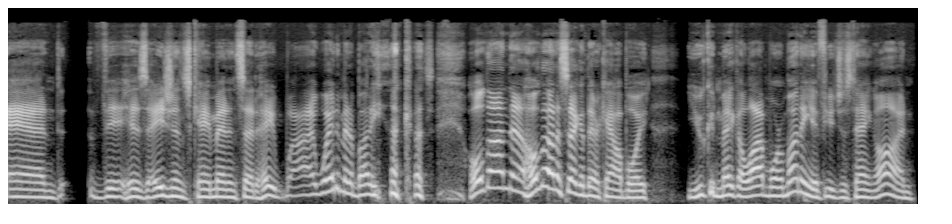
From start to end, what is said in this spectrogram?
and the, his agents came in and said, "Hey, wait a minute, buddy, because hold on, now, hold on a second, there, cowboy. You could make a lot more money if you just hang on."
